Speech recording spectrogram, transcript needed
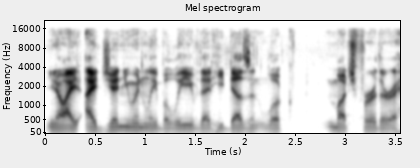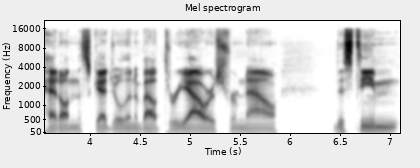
You know, I, I genuinely believe that he doesn't look much further ahead on the schedule than about three hours from now. This team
